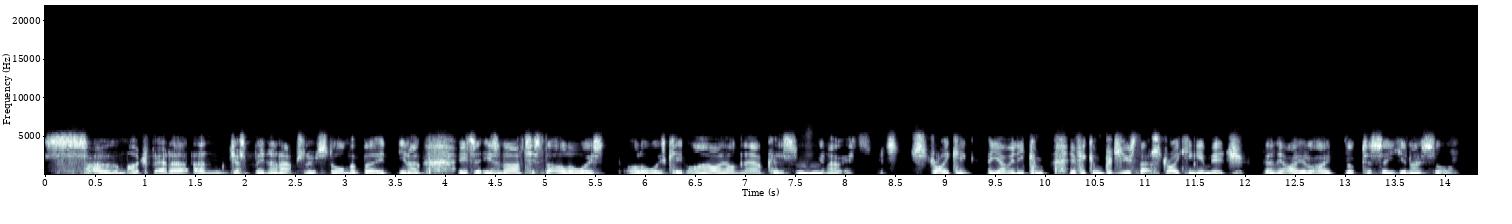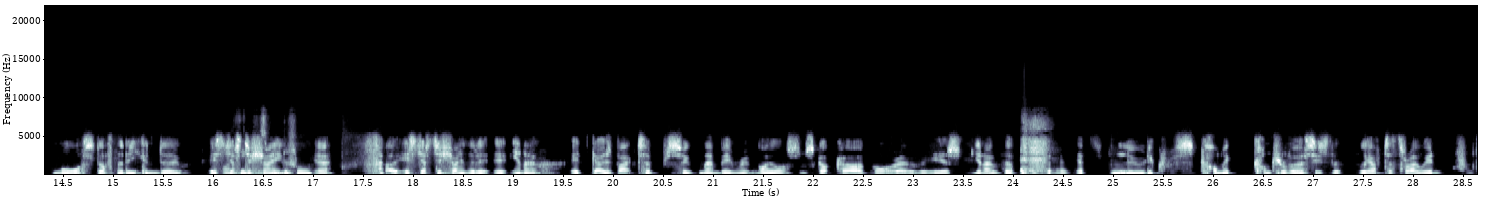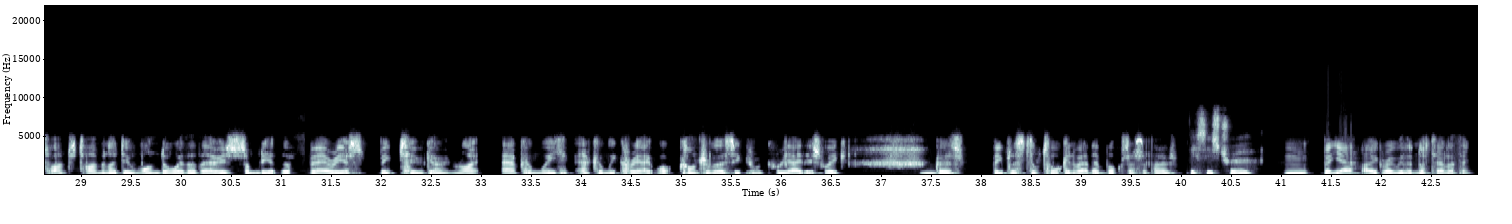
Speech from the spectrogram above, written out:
so much better and just been an absolute stormer. But it, you know, he's he's an artist that I'll always I'll always keep my eye on now because Mhm. you know it's it's striking. Yeah, I mean he can if he can produce that striking image, then I I look to see you know sort of more stuff that he can do. It's I just a shame. wonderful. Yeah, uh, it's just a shame that it, it you know it goes back to Superman being written by Orson Scott Card or whoever he is. You know the, the various Mm. ludicrous comic controversies that we have to throw in from time to time, and I do wonder whether there is somebody at the various big two going right. How can we how can we create what controversy can we create this week? Mm. Because people are still talking about their books, I suppose. this is true. Mm, but yeah, I agree with the Nutella thing.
